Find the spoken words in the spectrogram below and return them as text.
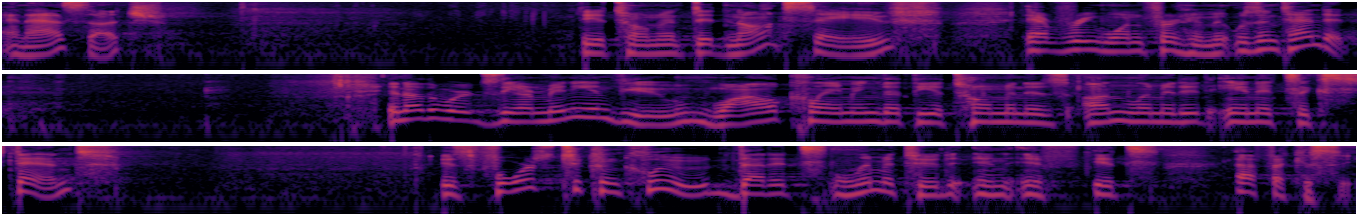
And as such, the atonement did not save everyone for whom it was intended. In other words, the Arminian view, while claiming that the atonement is unlimited in its extent, is forced to conclude that it's limited in its efficacy.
